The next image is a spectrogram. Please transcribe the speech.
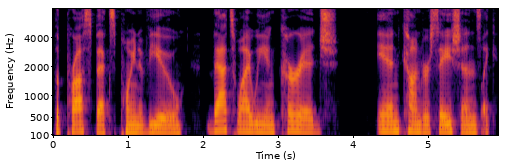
the prospect's point of view, that's why we encourage in conversations like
